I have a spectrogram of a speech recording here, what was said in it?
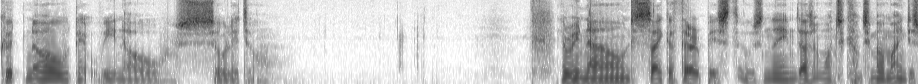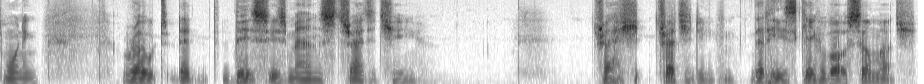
could know that we know so little. A renowned psychotherapist, whose name doesn't want to come to my mind this morning, wrote that this is man's strategy, tragedy, that he is capable of so much,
